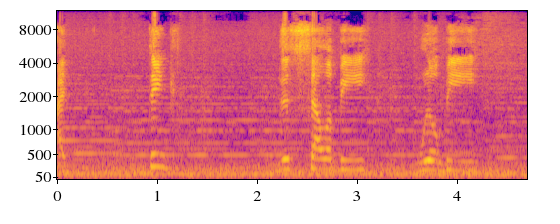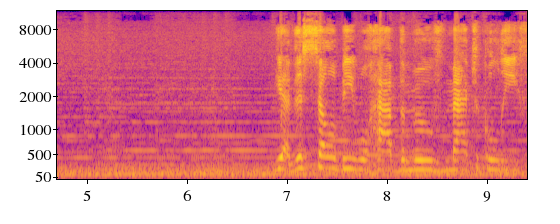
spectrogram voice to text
I think this Celebi will be... Yeah, this Celebi will have the move Magical Leaf,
